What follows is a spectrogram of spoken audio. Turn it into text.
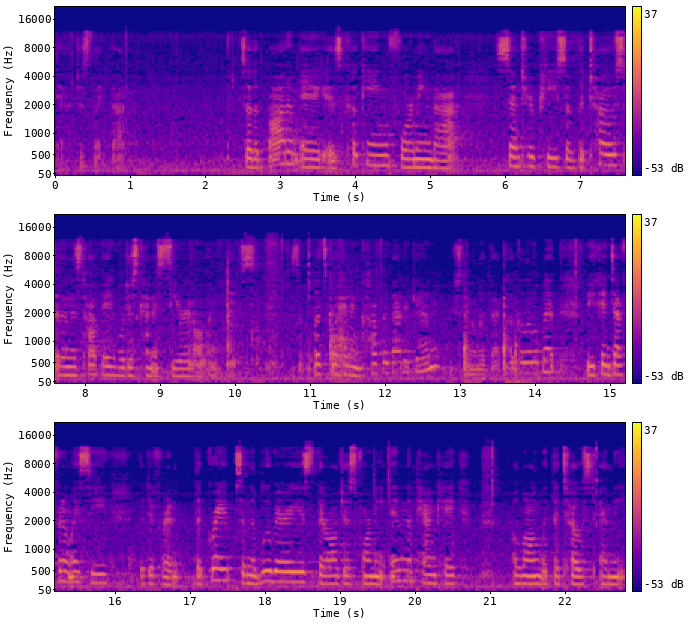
Yeah, just like that. So the bottom egg is cooking, forming that centerpiece of the toast, and then this top egg will just kind of sear it all in place. So let's go ahead and cover that again. I'm just gonna let that cook a little bit. But you can definitely see the different, the grapes and the blueberries, they're all just forming in the pancake along with the toast and the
